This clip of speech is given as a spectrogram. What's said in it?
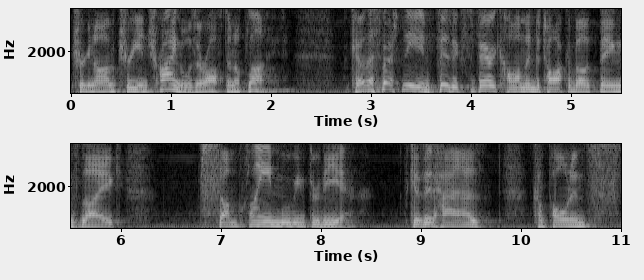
trigonometry and triangles are often applied. Because especially in physics, it's very common to talk about things like some plane moving through the air. Because it has components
